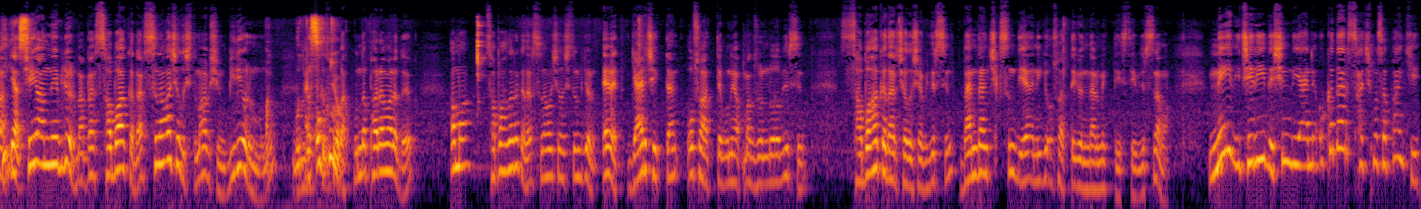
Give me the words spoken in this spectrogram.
ben İlyas- şeyi anlayabiliyorum. Ben, ben sabaha kadar sınava çalıştım abi şimdi. Biliyorum bunu. bunda Hani sıkıntı okul yok. bak. Bunda para mara da yok. Ama sabahlara kadar sınava çalıştığımı biliyorum. Evet gerçekten o saatte bunu yapmak zorunda olabilirsin. Sabaha kadar çalışabilirsin. Benden çıksın diye hani o saatte göndermek de isteyebilirsin ama mail içeriği de şimdi yani o kadar saçma sapan ki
